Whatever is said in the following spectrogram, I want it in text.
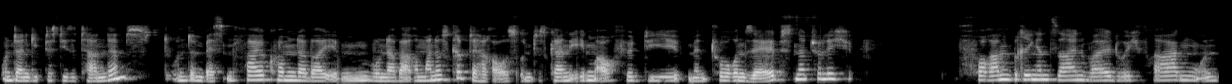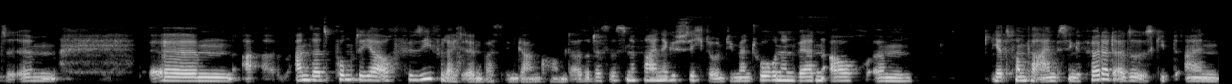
Und dann gibt es diese Tandems und im besten Fall kommen dabei eben wunderbare Manuskripte heraus. Und es kann eben auch für die Mentoren selbst natürlich voranbringend sein, weil durch Fragen und ähm, ähm, Ansatzpunkte ja auch für sie vielleicht irgendwas in Gang kommt. Also das ist eine feine Geschichte und die Mentorinnen werden auch ähm, jetzt vom Verein ein bisschen gefördert. Also es gibt ein,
